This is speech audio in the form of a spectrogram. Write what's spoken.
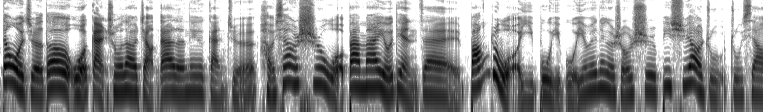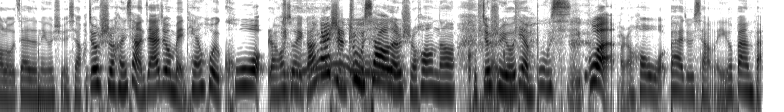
但我觉得我感受到长大的那个感觉，好像是我爸妈有点在帮着我一步一步，因为那个时候是必须要住住校了，我在的那个学校就是很想家，就每天会哭，然后所以刚开始住校的时候呢，就是有点不习惯，然后我爸就想了一个办法，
